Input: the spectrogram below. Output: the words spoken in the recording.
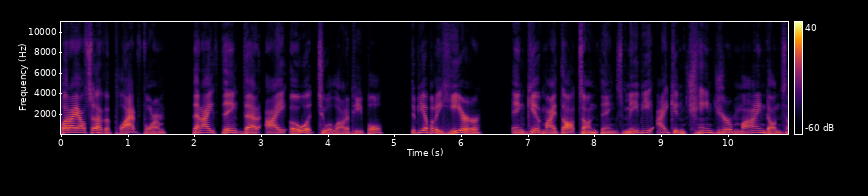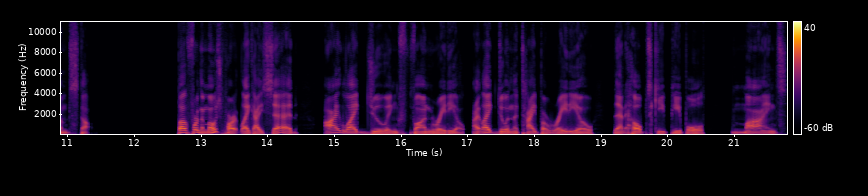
But I also have a platform that I think that I owe it to a lot of people to be able to hear and give my thoughts on things. Maybe I can change your mind on some stuff. But for the most part, like I said, I like doing fun radio. I like doing the type of radio that helps keep people's minds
